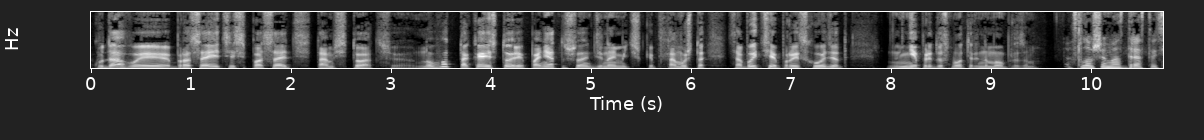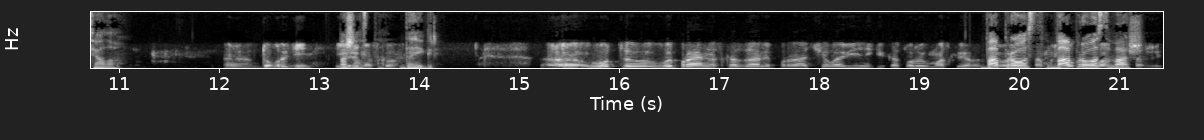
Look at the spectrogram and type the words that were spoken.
куда вы бросаетесь спасать там ситуацию. Ну, вот такая история. Понятно, что она динамическая, потому что события происходят непредусмотренным образом. Слушаем вас. Здравствуйте, алло. Э, добрый день, Пожалуйста. Игорь Москва. Да, Игорь. Э, вот э, вы правильно сказали про человеники, которые в Москве Вопрос, вопрос ваш. Этажей.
